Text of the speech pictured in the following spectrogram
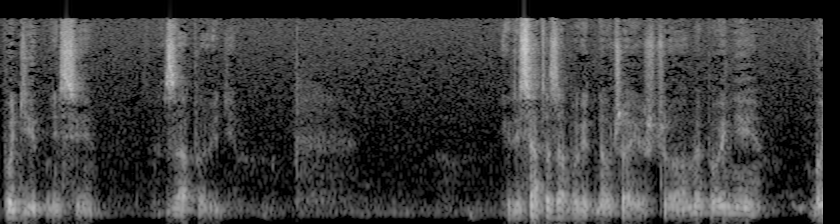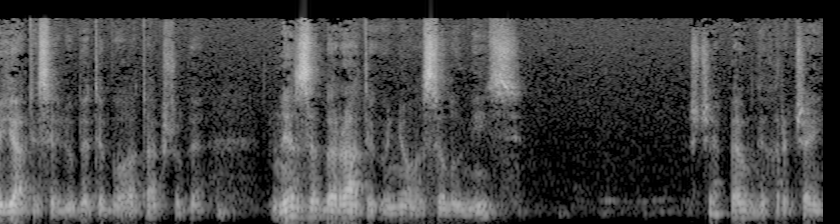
подібні ці заповіді. І десята заповідь навчає, що ми повинні боятися любити Бога так, щоб не забирати у нього силоміць ще певних речей,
